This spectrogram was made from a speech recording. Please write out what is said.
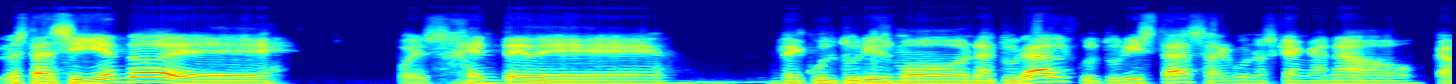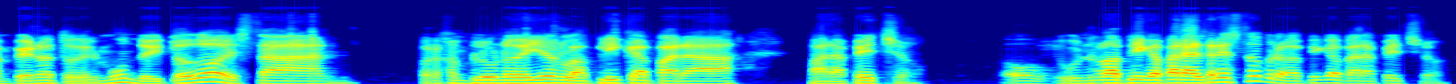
Lo están siguiendo, eh, pues, gente de, de culturismo natural, culturistas, algunos que han ganado campeonato del mundo y todo, están, por ejemplo, uno de ellos lo aplica para, para pecho. Oh. Uno lo aplica para el resto, pero lo aplica para pecho.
